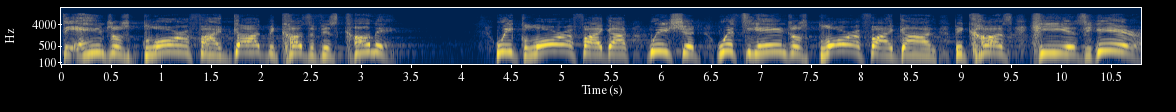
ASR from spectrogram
The angels glorified God because of his coming. We glorify God. We should, with the angels, glorify God because he is here.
